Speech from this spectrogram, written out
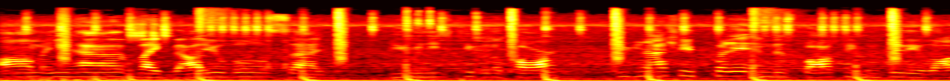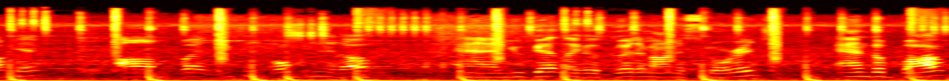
um, and you have like valuables that you need to keep in the car, you can actually put it in this box and completely lock it. Um, but you can open it up and you get like a good amount of storage and the box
